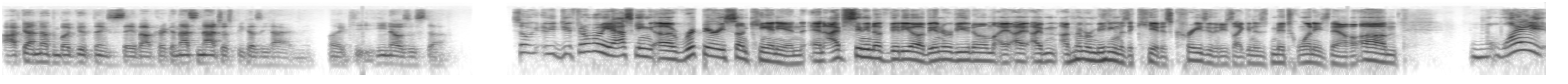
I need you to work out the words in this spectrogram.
I've got nothing but good things to say about Kirk, and that's not just because he hired me. Like he, he knows his stuff. So, if you don't mind me asking, uh, Rick Barry's son Canyon, and I've seen enough video. I've interviewed him. I, I I remember meeting him as a kid. It's crazy that he's like in his mid twenties now. Um, why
